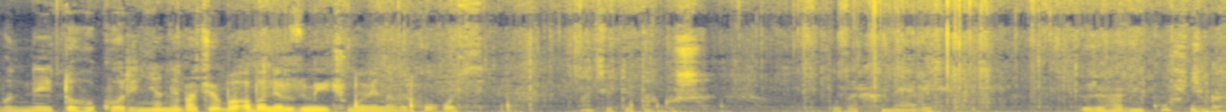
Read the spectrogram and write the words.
Вони того коріння не бачать або, не розуміють, чому він наверху. Ось. Бачите, також поверхневий. Дуже гарний кущик,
